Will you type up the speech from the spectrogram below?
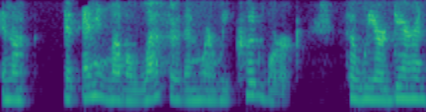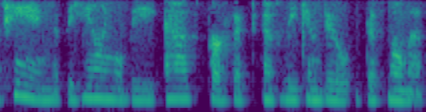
a, at any level lesser than where we could work. So we are guaranteeing that the healing will be as perfect as we can do at this moment.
